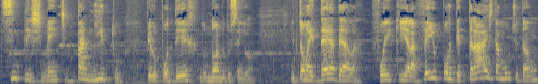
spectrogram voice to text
simplesmente banido pelo poder do nome do Senhor. Então a ideia dela foi que ela veio por detrás da multidão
